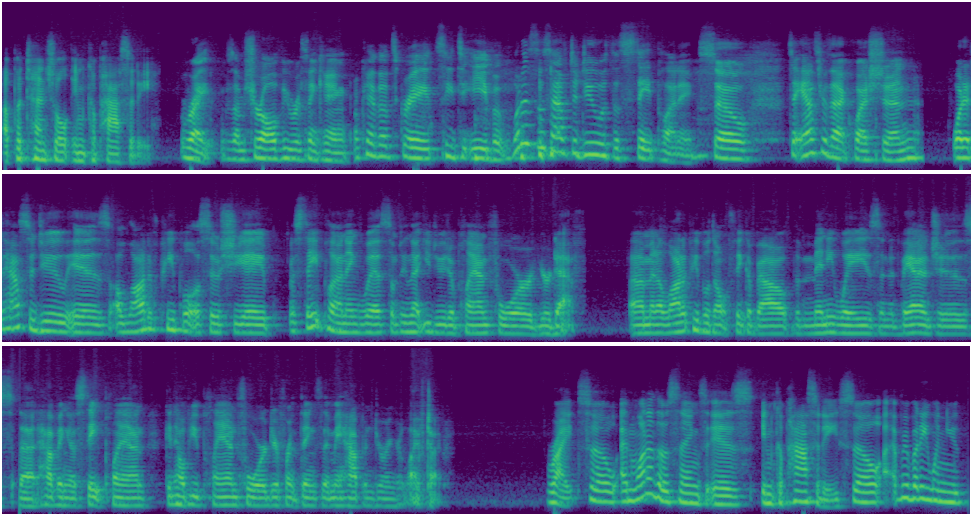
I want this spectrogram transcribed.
a potential incapacity. Right, because I'm sure all of you were thinking, okay, that's great, CTE, but what does this have to do with estate planning? So, to answer that question, what it has to do is a lot of people associate estate planning with something that you do to plan for your death. Um, and a lot of people don't think about the many ways and advantages that having an estate plan can help you plan for different things that may happen during your lifetime. Right. So, and one of those things is incapacity. So, everybody, when you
